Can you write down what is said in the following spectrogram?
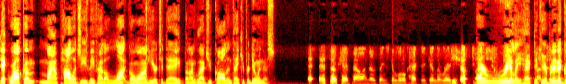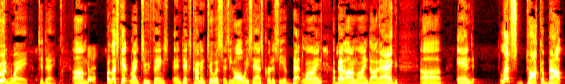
Dick, welcome. My apologies. We've had a lot go on here today, but I'm glad you called and thank you for doing this. It's okay, pal. I know things get a little hectic in the radio. They're really hectic here, but in a good way today. Um, but let's get right to things. And Dick's coming to us, as he always has, courtesy of BetLine, uh, betonline.ag. Uh, and let's talk about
